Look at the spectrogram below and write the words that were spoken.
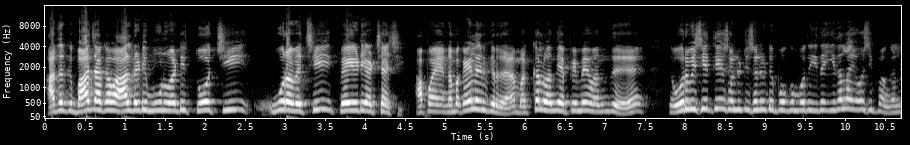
அதற்கு பாஜகவை ஆல்ரெடி மூணு வாட்டி தோச்சி ஊற வச்சு பேயடி அடிச்சாச்சு. அப்போ நம்ம கையில் இருக்கிறத மக்கள் வந்து எப்பயுமே வந்து இந்த ஒரு விஷயத்தையே சொல்லிட்டு சொல்லிட்டு போகும்போது இதை இதெல்லாம் யோசிப்பாங்கல்ல.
